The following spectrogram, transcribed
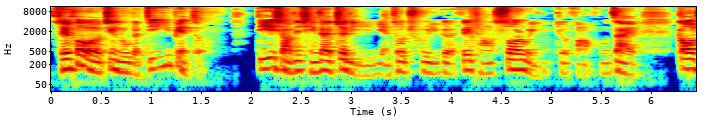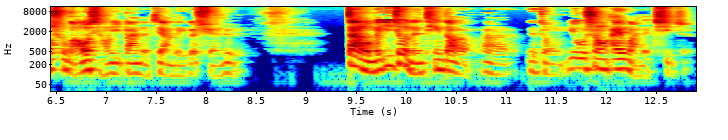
随后进入了第一变奏。第一小提琴在这里演奏出一个非常 soaring，就仿佛在高处翱翔一般的这样的一个旋律。但我们依旧能听到呃那种忧伤哀婉的气质。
